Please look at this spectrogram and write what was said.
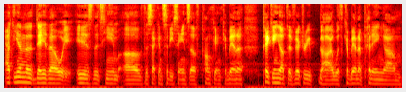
At the end of the day, though, it is the team of the Second City Saints of Punk and Cabana picking up the victory uh, with Cabana pinning um,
